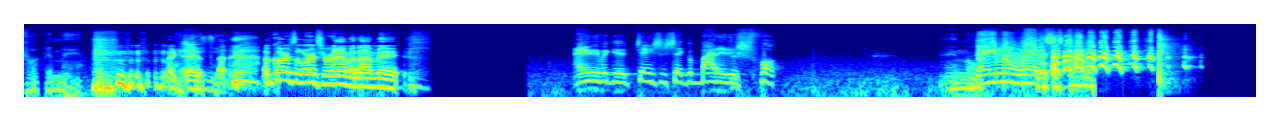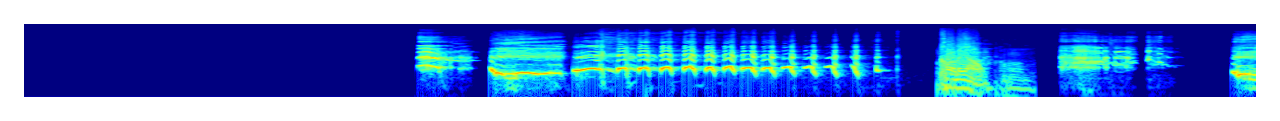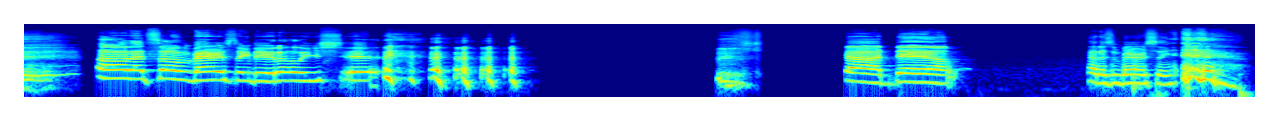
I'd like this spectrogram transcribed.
fucking man. okay, so- uh, of course it works for him, but not me. I ain't even get a chance to say goodbye to this fuck. Ain't no There ain't no way this is coming. Corleone. Oh, that's so embarrassing, dude. Holy shit. God damn. That is embarrassing.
